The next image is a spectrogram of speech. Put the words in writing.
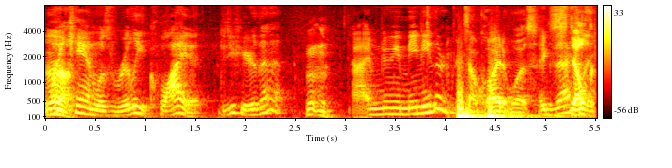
My Uh. can was really quiet. Did you hear that? Mm-mm. I knew me neither. That's how quiet it was. Exactly. Stealth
